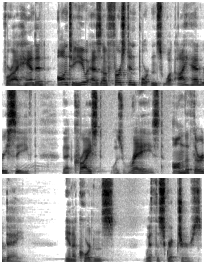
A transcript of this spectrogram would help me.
For I handed on to you as of first importance what I had received that Christ was raised on the third day in accordance with the Scriptures.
